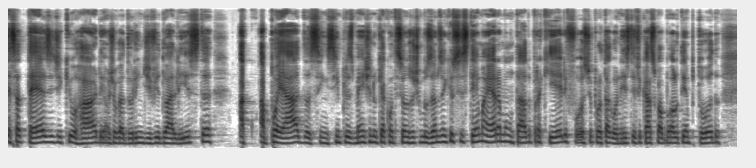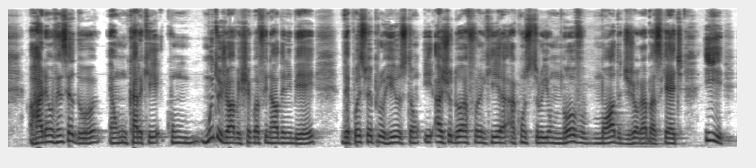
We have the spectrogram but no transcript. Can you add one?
essa tese de que o Harden é um jogador individualista apoiado assim simplesmente no que aconteceu nos últimos anos em que o sistema era montado para que ele fosse o protagonista e ficasse com a bola o tempo todo. O Harden é um vencedor, é um cara que com muito jovem chegou à final da NBA, depois foi para o Houston e ajudou a franquia a construir um novo modo de jogar basquete e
